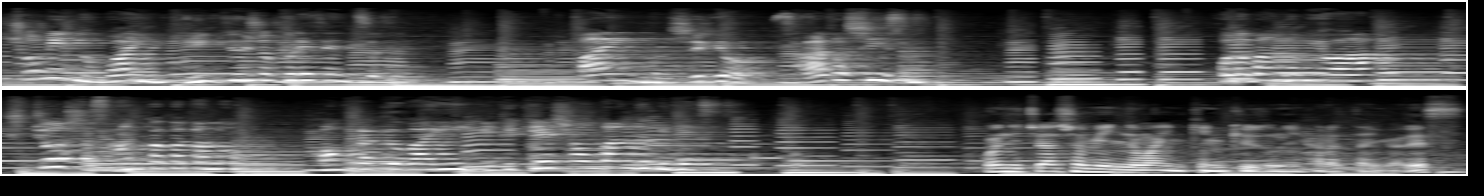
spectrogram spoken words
庶民のワイン研究所 presents。ワインの授業 third season。番組は視聴者参加型の本格ワイン education 番組です。こんにちは庶民のワイン研究所の井原大我です。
